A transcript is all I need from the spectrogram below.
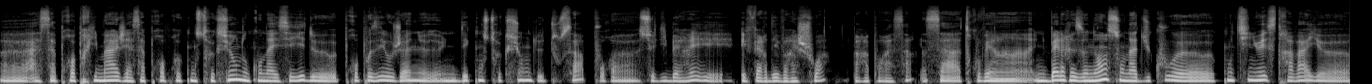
à sa propre image et à sa propre construction. Donc, on a essayé de proposer aux jeunes une déconstruction de tout ça pour se libérer et faire des vrais choix par rapport à ça. Ça a trouvé une belle résonance. On a du coup euh, continué ce travail euh,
